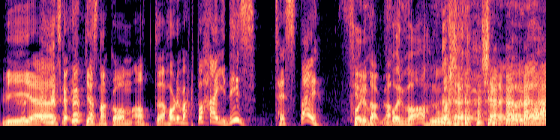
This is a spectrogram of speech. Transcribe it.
Vi eh, skal ikke snakke om at eh, Har du vært på Heidis? Test deg! For, for hva? Noe, for hva?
